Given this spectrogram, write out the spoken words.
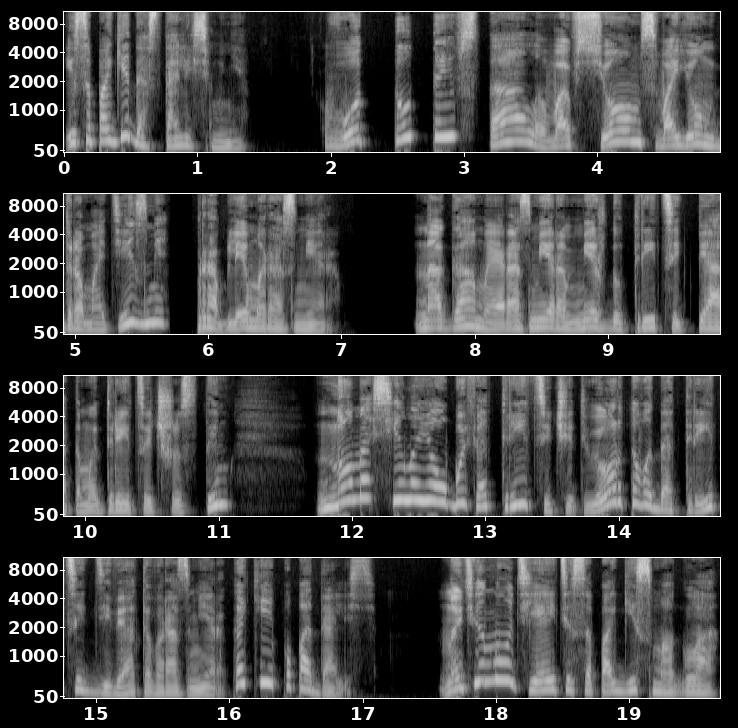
и сапоги достались мне. Вот тут-то и встала во всем своем драматизме проблема размера. Нога моя размером между 35 и 36, но носила я обувь от 34 до 39 размера, какие попадались. Натянуть я эти сапоги смогла,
